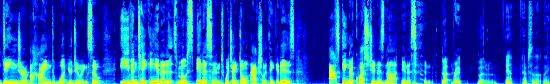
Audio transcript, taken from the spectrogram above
danger behind what you're doing. So even taking it at its most innocent, which I don't actually think it is, asking a question is not innocent. Right. I don't know. Yeah, absolutely.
